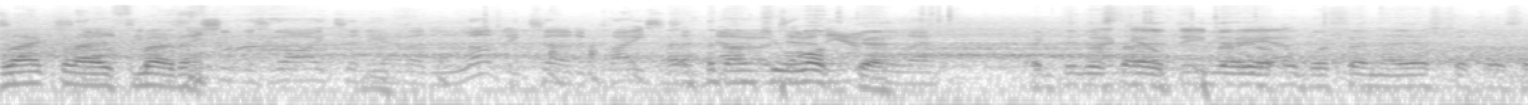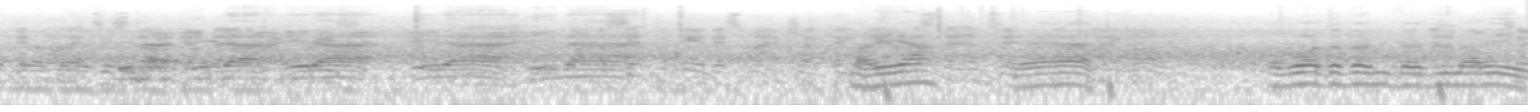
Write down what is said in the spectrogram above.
Black Lives Matter. Position was right and he had a lovely turn of pace to Dam narrow ci down the ulotkę. angle there. Jak ty dostajesz chwilę ogłoszenia jeszcze, to sobie obejrzysz. Idę, idę, idę, idę, idę. Maria? Nie. To było do, do, do Di Marii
